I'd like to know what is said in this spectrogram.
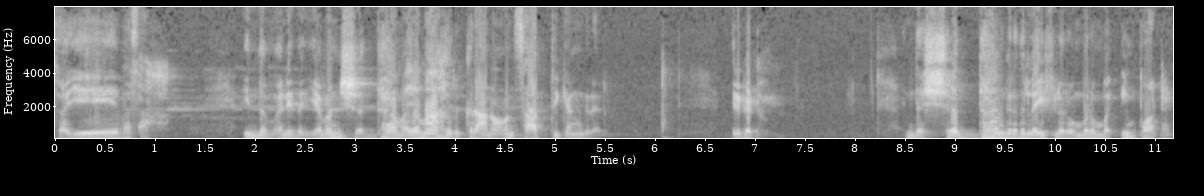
சயேவ சா இந்த மனிதன் எவன் ஸ்ரத்தாமயமாக இருக்கிறானோ அவன் சாத்விகன்கிறார். இருக்கட்டும். இந்த ஸ்ரத்தாங்கிறது லைஃப்ல ரொம்ப ரொம்ப இம்பார்ட்டன்ட்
